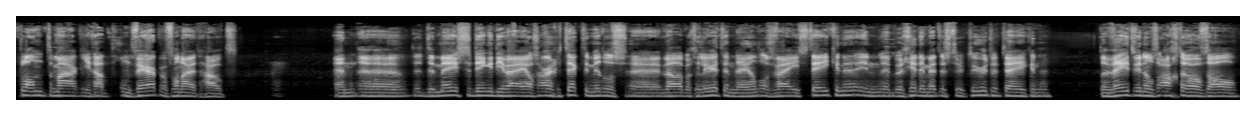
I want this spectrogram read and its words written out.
plan te maken. Je gaat ontwerpen vanuit hout. En eh, de, de meeste dingen die wij als architect inmiddels eh, wel hebben geleerd in Nederland, als wij iets tekenen, in beginnen met de structuur te tekenen, dan weten we in ons achterhoofd al,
